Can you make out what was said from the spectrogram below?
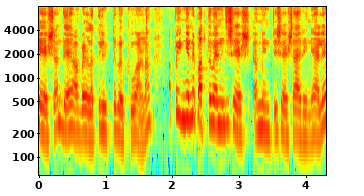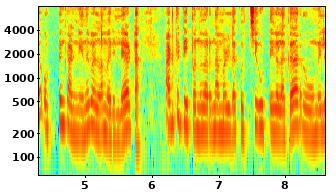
ശേഷം ആ വെള്ളത്തിലിട്ട് വെക്കുവാണ്. അപ്പോൾ ഇങ്ങനെ പത്ത് പതിനഞ്ച് ശേഷം മിനിറ്റ് ശേഷം അരിഞ്ഞാൽ ഒട്ടും കണ്ണിൽ നിന്ന് വെള്ളം വരില്ല കേട്ടോ. അടുത്ത ടിപ്പ് എന്ന് പറഞ്ഞാൽ നമ്മളുടെ കൊച്ചു കുട്ടികളൊക്കെ റൂമിൽ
